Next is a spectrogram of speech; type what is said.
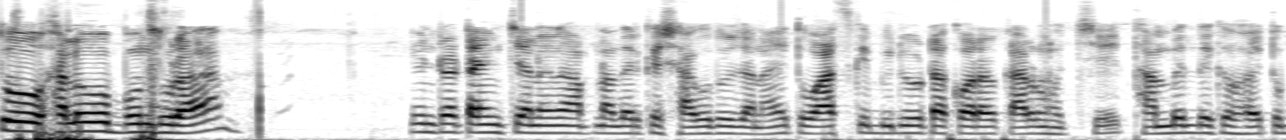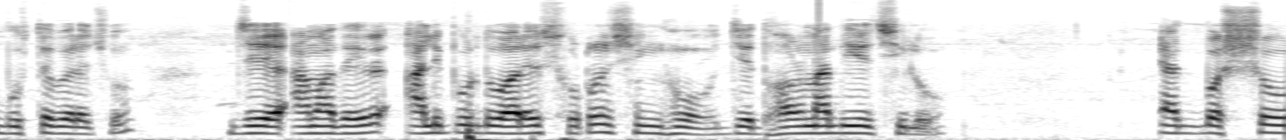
তো হ্যালো বন্ধুরা এন্টারটাইম চ্যানেলে আপনাদেরকে স্বাগত জানাই। তো আজকে ভিডিওটা করার কারণ হচ্ছে, থাম্বেল দেখে হয়তো বুঝতে পেরেছ যে আমাদের আলিপুরদুয়ারের ছোটন সিংহ যে ধর্ণা দিয়েছিল এক বছর,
